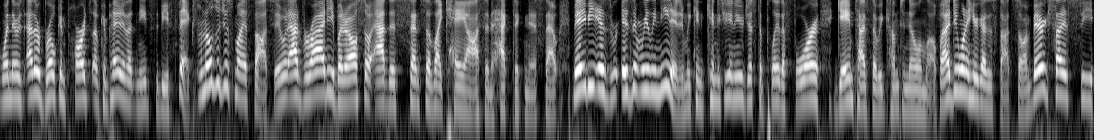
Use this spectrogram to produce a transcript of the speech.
when there's other broken parts of competitive that needs to be fixed. And those are just my thoughts. It would add variety, but it also add this sense of like chaos and hecticness that maybe is isn't really needed, and we can continue just to play the four game types that we come to know and love. But I do want to hear guys' thoughts, so I'm very excited to see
